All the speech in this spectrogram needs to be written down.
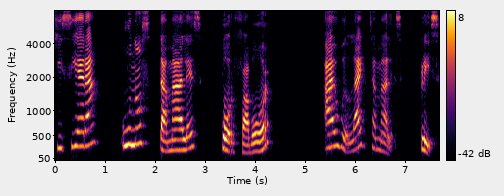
Quisiera unos tamales, por favor. I will like tamales, please.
